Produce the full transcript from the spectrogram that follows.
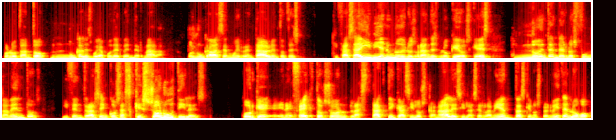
por lo tanto, nunca les voy a poder vender nada o nunca va a ser muy rentable. Entonces, quizás ahí viene uno de los grandes bloqueos, que es no entender los fundamentos y centrarse en cosas que son útiles, porque en efecto son las tácticas y los canales y las herramientas que nos permiten luego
